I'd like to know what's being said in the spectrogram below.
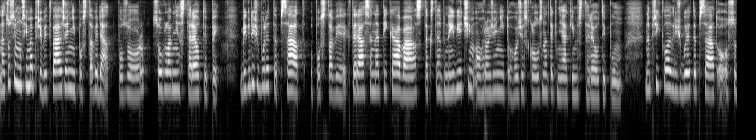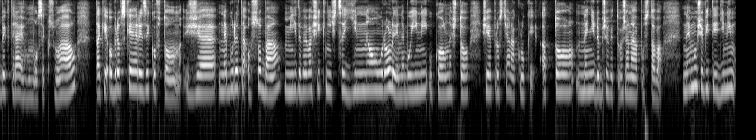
Na co si musíme při vytváření postavy dát pozor, jsou hlavně stereotypy. Vy, když budete psát o postavě, která se netýká vás, tak jste v největším ohrožení toho, že sklouznete k nějakým stereotypům. Například, když budete psát o osobě, která je homosexuál, tak je obrovské riziko v tom, že nebude ta osoba mít ve vaší knížce jinou roli nebo jiný úkol, než to, že je prostě na kluky. A to není dobře vytvořená postava. Nemůže být jediným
